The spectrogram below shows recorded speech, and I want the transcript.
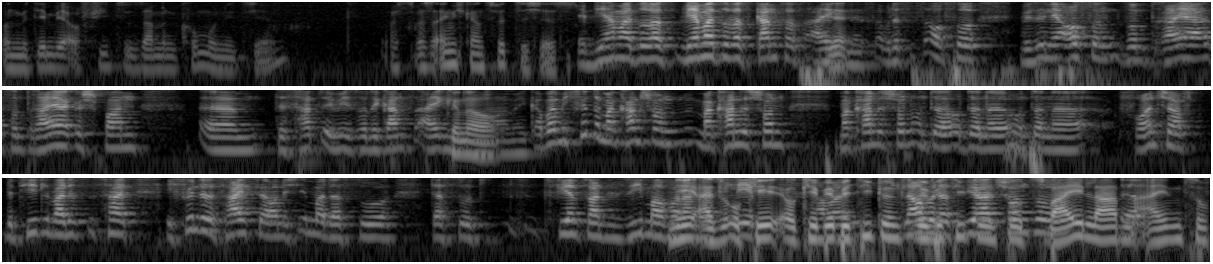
und mit dem wir auch viel zusammen kommunizieren. Was, was eigentlich ganz witzig ist. Ja, wir haben halt sowas, wir haben halt sowas ganz was Eigenes. Ja. Aber das ist auch so, wir sind ja auch so ein, so ein Dreier, so ein Dreiergespann das hat irgendwie so eine ganz eigene genau. Dynamik. Aber ich finde, man kann schon, man kann es schon, man kann es schon unter, unter, eine, unter eine Freundschaft betiteln, weil das ist halt, ich finde, das heißt ja auch nicht immer, dass du, dass du 24-7 aufeinander Nee, also okay, okay, wir betiteln es, wir betiteln halt so, zwei laden ja. ein, zu,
